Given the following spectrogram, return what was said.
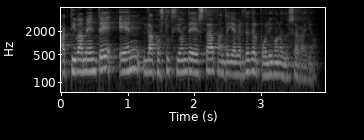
activamente en la construcción de esta pantalla verde del polígono del Serrallo.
